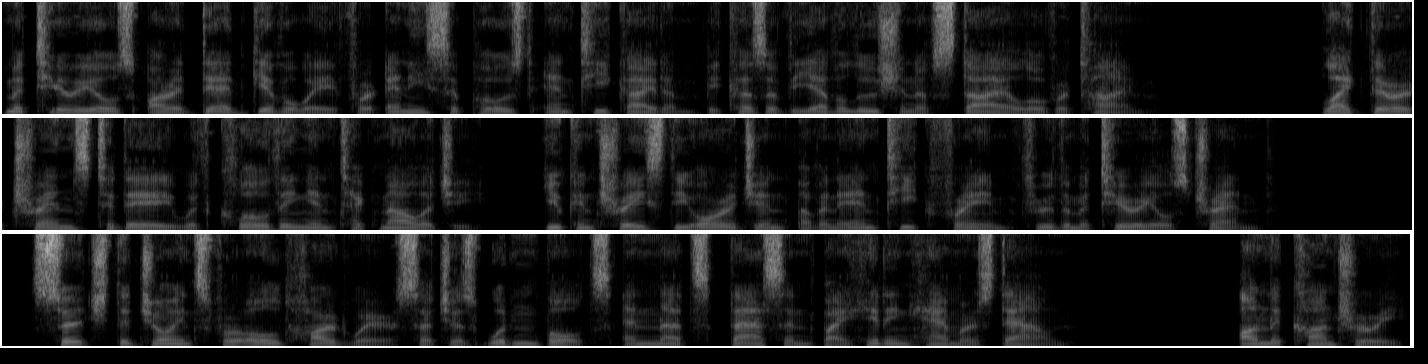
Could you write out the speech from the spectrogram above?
Materials are a dead giveaway for any supposed antique item because of the evolution of style over time. Like there are trends today with clothing and technology, you can trace the origin of an antique frame through the materials trend. Search the joints for old hardware such as wooden bolts and nuts fastened by hitting hammers down. On the contrary,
